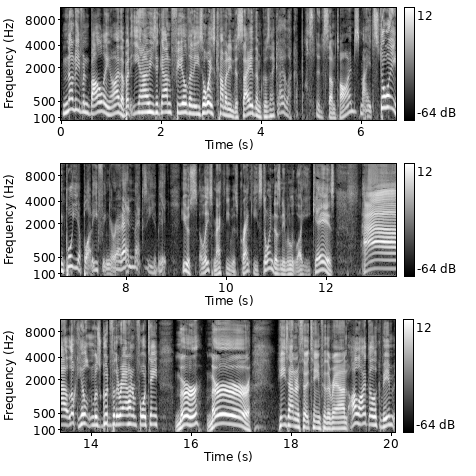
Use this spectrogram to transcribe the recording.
not even bowling either. But you know, he's a gun field, and he's always coming in to save them because they go like a busted sometimes, mate. Stoin, pull your bloody finger out, and Maxi a bit. He was at least Maxi was cranky. Stoin doesn't even look like he cares. Ah, look, Hilton was good for the round, 114. Murr, Murr. He's 113 for the round. I like the look of him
